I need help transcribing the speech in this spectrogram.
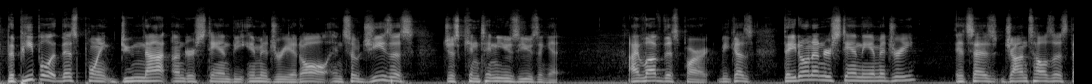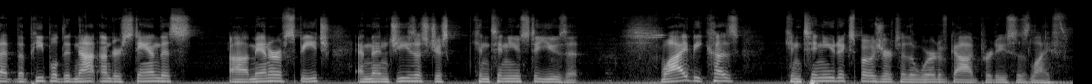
The people at this point do not understand the imagery at all, and so Jesus just continues using it. I love this part because they don't understand the imagery. It says, John tells us that the people did not understand this uh, manner of speech, and then Jesus just continues to use it. Why? Because continued exposure to the Word of God produces life.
